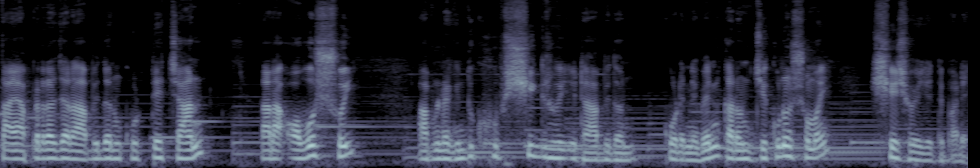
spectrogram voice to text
তাই আপনারা যারা আবেদন করতে চান, তারা অবশ্যই আপনারা কিন্তু খুব শীঘ্রই এটা আবেদন করে নেবেন, কারণ যে কোনো সময় শেষ হয়ে যেতে পারে।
